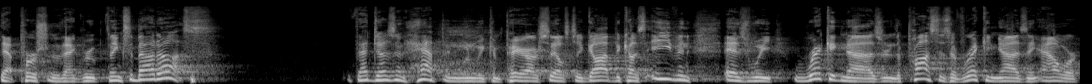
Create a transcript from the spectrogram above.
that person or that group thinks about us. That doesn't happen when we compare ourselves to God because even as we recognize or in the process of recognizing our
